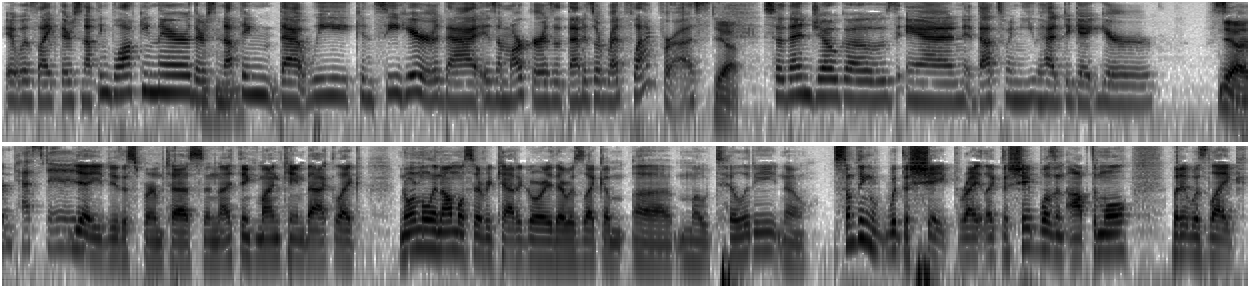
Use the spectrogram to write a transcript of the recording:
It was like there's nothing blocking there. There's Mm-hmm. nothing that we can see here that is a marker that that is a red flag for us. Yeah. So then Joe goes, and that's when you had to get your Yeah. sperm tested. Yeah, you do the sperm test, and I think mine came back like normal in almost every category. There was like a uh, motility, no, something with the shape, right? Like the shape wasn't optimal, but it was like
